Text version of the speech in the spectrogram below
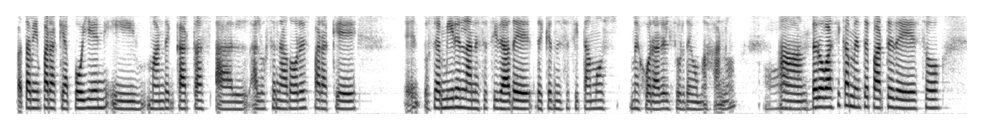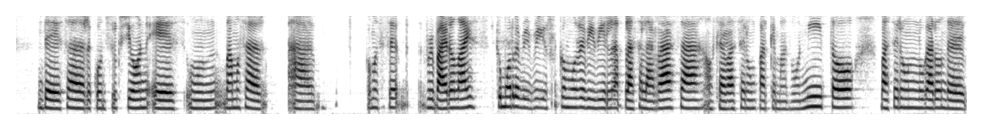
pa- también para que apoyen y manden cartas al- a los senadores para que, eh, o sea, miren la necesidad de, de que necesitamos mejorar el sur de Omaha, ¿no? Oh, Um, pero básicamente parte de eso, de esa reconstrucción es un, vamos a, a ¿cómo se dice? Revitalize, Como revivir. como revivir la Plaza La Raza, o sea, va a ser un parque más bonito, va a ser un lugar donde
